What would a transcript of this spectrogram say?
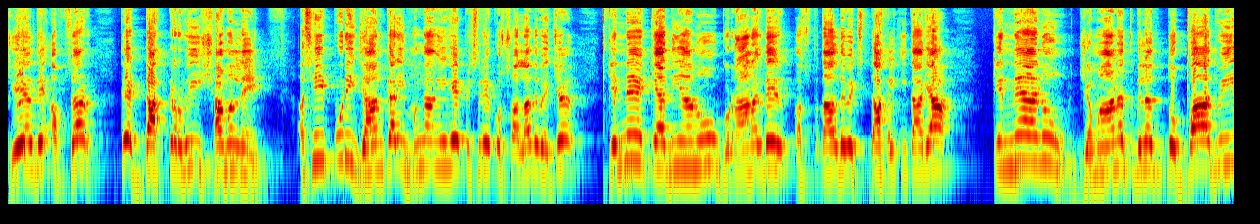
ਜੇਲ੍ਹ ਦੇ ਅਫਸਰ ਤੇ ਡਾਕਟਰ ਵੀ ਸ਼ਾਮਲ ਨੇ। ਅਸੀਂ ਪੂਰੀ ਜਾਣਕਾਰੀ ਮੰਗਾਂਗੇ ਕਿ ਪਿਛਲੇ ਕੁਝ ਸਾਲਾਂ ਦੇ ਵਿੱਚ ਕਿੰਨੇ ਕੈਦੀਆਂ ਨੂੰ ਗੁਰੂ ਨਾਨਕ ਦੇ ਹਸਪਤਾਲ ਦੇ ਵਿੱਚ ਦਾਖਲ ਕੀਤਾ ਗਿਆ, ਕਿੰਨਿਆਂ ਨੂੰ ਜ਼ਮਾਨਤ ਮਿਲਣ ਤੋਂ ਬਾਅਦ ਵੀ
